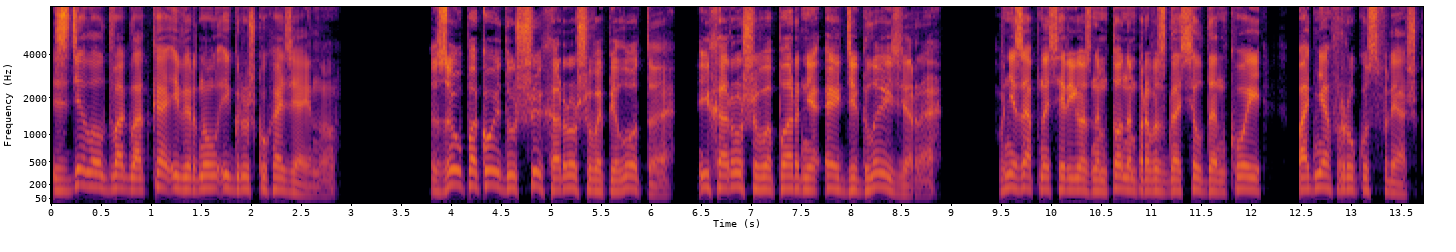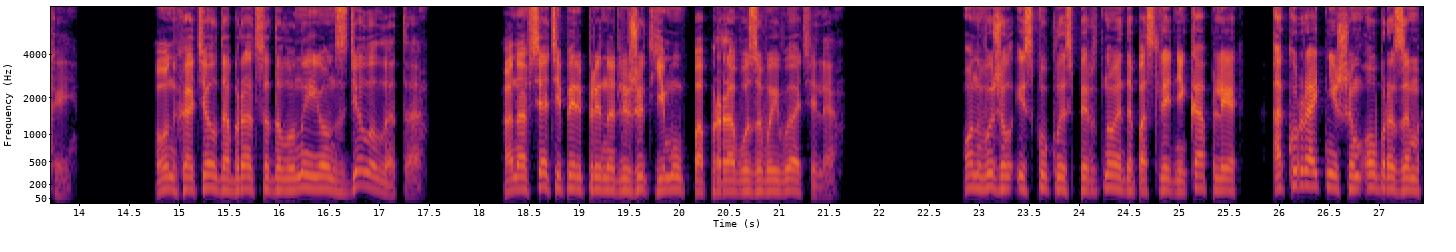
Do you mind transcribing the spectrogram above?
сделал два глотка и вернул игрушку хозяину. «За упокой души хорошего пилота и хорошего парня Эдди Глейзера», внезапно серьезным тоном провозгласил Дэн Кой, подняв руку с фляжкой. Он хотел добраться до Луны, и он сделал это. Она вся теперь принадлежит ему по праву завоевателя. Он выжил из куклы спиртное до последней капли, аккуратнейшим образом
